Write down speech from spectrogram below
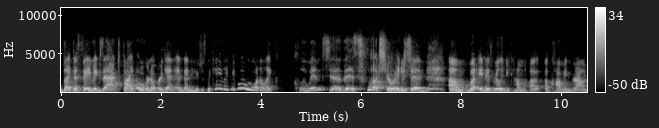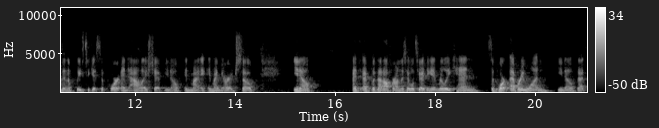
like the same exact fight over and over again and then he was just like hey like maybe we want to like clue into this fluctuation. Um, but it has really become a, a, common ground and a place to get support and allyship, you know, in my in my marriage. So, you know, I, I put that offer on the table too. I think it really can support everyone, you know, that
